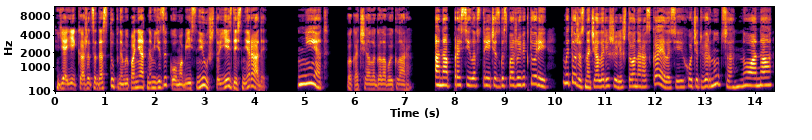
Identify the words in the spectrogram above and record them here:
Я ей, кажется, доступным и понятным языком объяснил, что ей здесь не рады. «Нет», — покачала головой Клара. «Она просила встречи с госпожой Викторией. Мы тоже сначала решили, что она раскаялась и хочет вернуться, но она...»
